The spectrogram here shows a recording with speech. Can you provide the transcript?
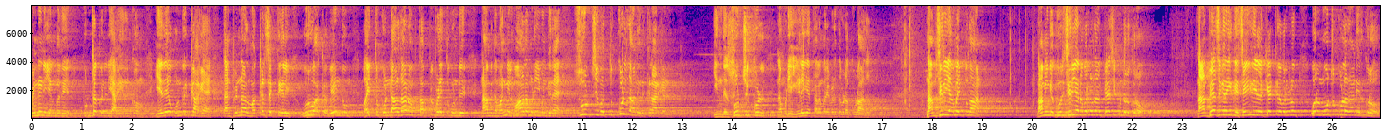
பின்னணி என்பது குற்ற பின்னணியாக இருக்கும். ஏதோ ஒன்றுக்காக தன் பின்னால் மக்கள் சக்திகளை உருவாக்க வேண்டும் வைத்து கொண்டால்தான் நாம் தப்பி பிழைத்து கொண்டு நாம் இந்த மண்ணில் வாழ முடியும் என்கிற சூழ்ச்சிவத்துக்குள் தான் இருக்கிறார்கள். இந்த சூழ்ச்சிக்குள் நம்முடைய இளைய தலைமுறை விழுந்துவிடக்கூடாது நாம் சிறிய அமைப்பு தான். நாம் இங்கே ஒரு சிறிய நபர்கள் தான் பேசிக் கொண்டிருக்கிறோம். நான் பேசுகிற இந்த செய்திகளை கேட்கிறவர்களும் ஒரு நூற்றுக்குள்ளே தான் இருக்கிறோம்.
